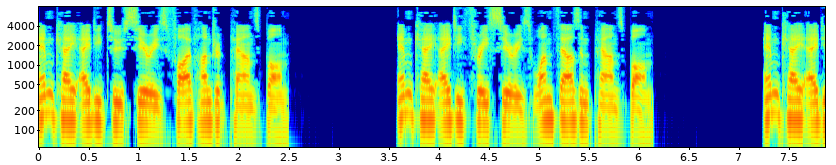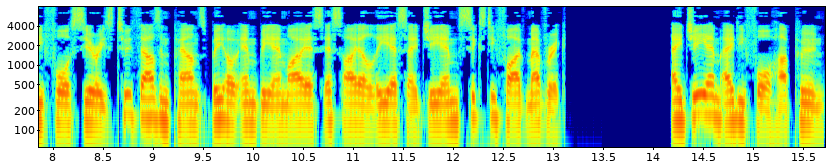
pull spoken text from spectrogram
MK82 series 500 pounds bomb. MK83 series 1000 pounds bomb MK84 series 2000 pounds BOMBMISSILES AGM 65 Maverick. AGM 84 Harpoon.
